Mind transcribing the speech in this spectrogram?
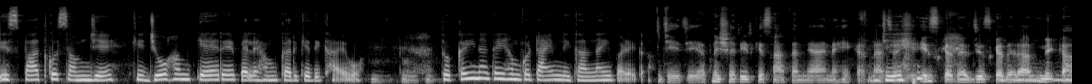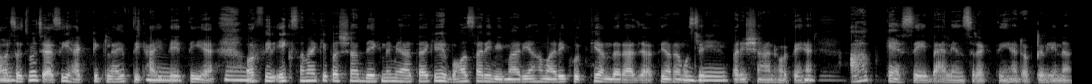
इस बात को समझे कि जो हम कह रहे हैं पहले हम करके दिखाए वो। हम्म, हम्म, हम्म। तो कहीं ना कहीं हमको टाइम निकालना ही पड़ेगा। जी जी अपने शरीर के साथ अन्याय नहीं करना चाहिए। इस कदर जिस कदर आपने कहा और। सचमुच ऐसी हैक्टिक लाइफ दिखाई। देती है। और फिर एक समय के पश्चात देखने में आता है कि फिर बहुत सारी बीमारियाँ हमारी खुद के अंदर आ जाती हैं और हम उससे परेशान होते हैं। आप कैसे बैलेंस रखती हैं डॉक्टर हिना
